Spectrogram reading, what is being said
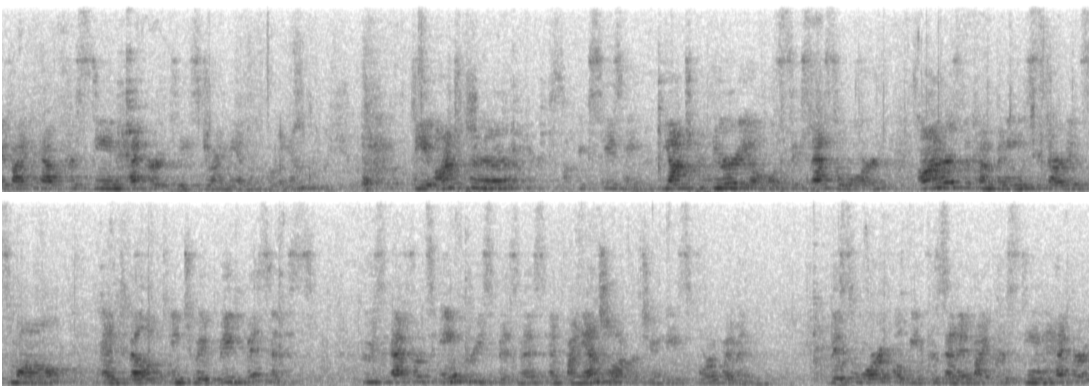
If I could have Christine Heckert please join me at the podium. The Entrepreneur, excuse me, the Entrepreneurial Success Award honors the company started small and developed into a big business whose efforts increase business and financial opportunities for women. This award will be presented by Christine Hecker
